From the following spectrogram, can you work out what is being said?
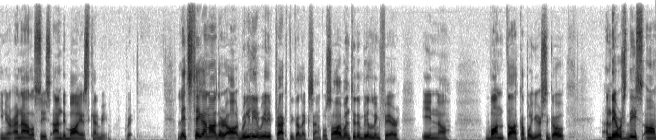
in your analysis and the bias can be great. Let's take another uh, really, really practical example. So I went to the building fair in uh, Vantaa a couple of years ago. And there was this uh,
